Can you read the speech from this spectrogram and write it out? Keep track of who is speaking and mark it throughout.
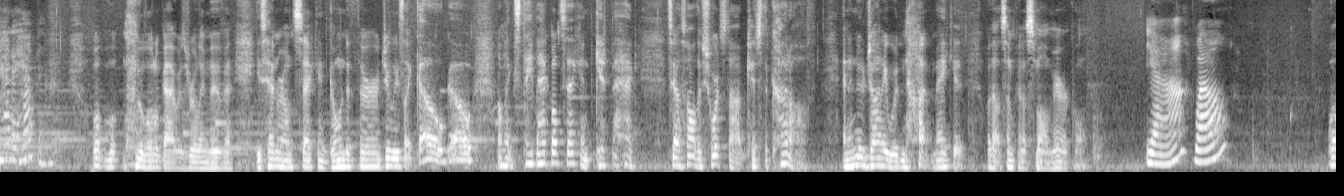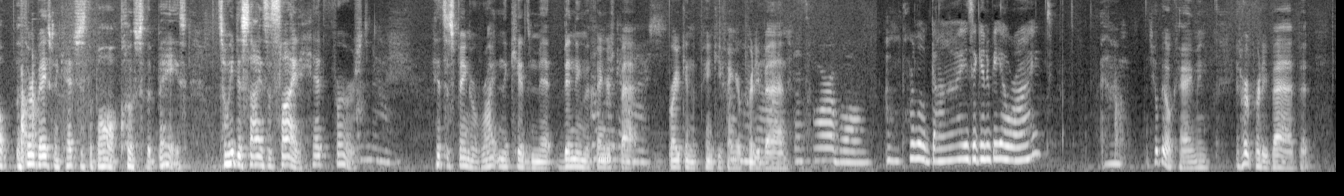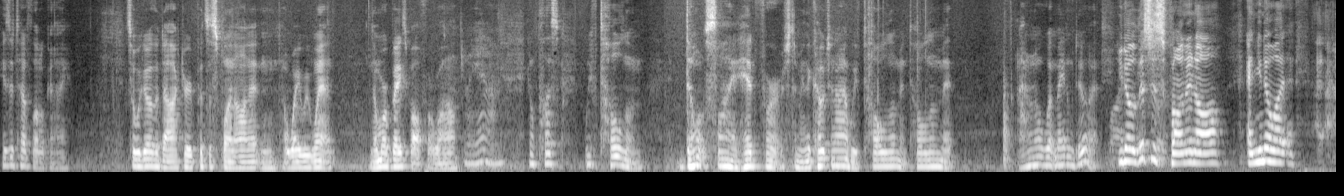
Speaker 1: So how'd it happen?
Speaker 2: Well, the little guy was really moving. He's heading around second, going to third. Julie's like, go, go. I'm like, stay back on second, get back. See, I saw the shortstop catch the cutoff, and I knew Johnny would not make it without some kind of small miracle.
Speaker 1: Yeah, well?
Speaker 2: Well, the third baseman catches the ball close to the base, so he decides to slide head first.
Speaker 1: Oh, no.
Speaker 2: Hits his finger right in the kid's mitt, bending the
Speaker 1: Oh,
Speaker 2: fingers
Speaker 1: my
Speaker 2: back, breaking the pinky finger
Speaker 1: Oh,
Speaker 2: pretty
Speaker 1: gosh,
Speaker 2: bad.
Speaker 1: That's horrible. Oh, poor little guy. Is he gonna be all right?
Speaker 2: Uh, he'll be okay. I mean, it hurt pretty bad, but he's a tough little guy. So we go to the doctor, he puts a splint on it, and away we went. No more baseball for a while.
Speaker 1: Oh, yeah.
Speaker 2: You know, plus, we've told him, don't slide head first. I mean, the coach and I, we've told him and told him that, I don't know what made him do it.
Speaker 3: You know, this is fun and all. And you know what?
